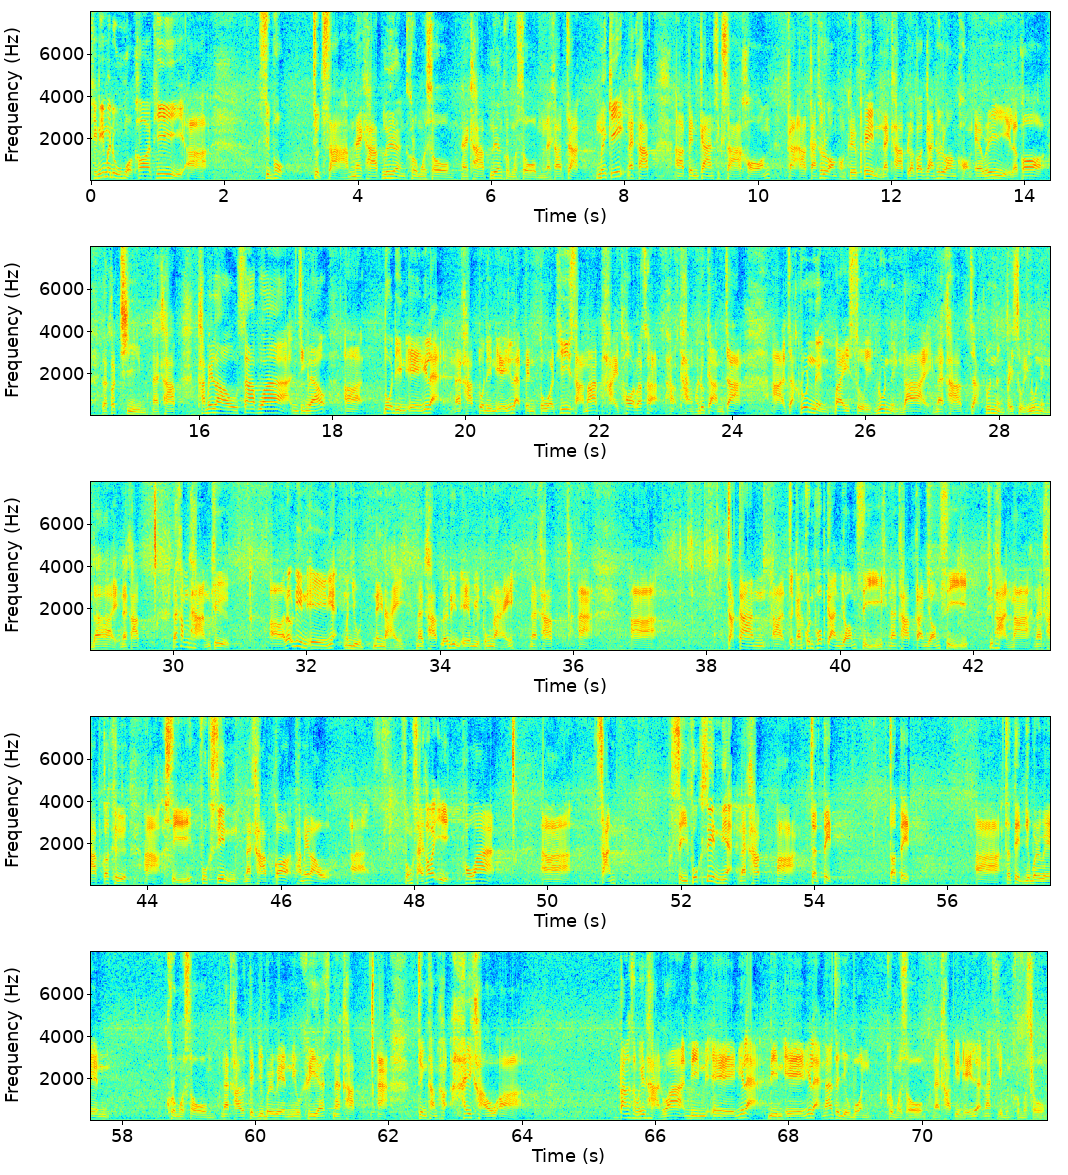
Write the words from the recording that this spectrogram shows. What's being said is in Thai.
ทีนี้มาดูหัวข้อที่อ่า16.3นะครับเรื่องโครโมโซมนะครับเรื่องโครโมโซมนะครับจากเมื่อกี้นะครับเป็นการศึกษาของการทดลองของกริฟฟินนะครับแล้วก็การทดลองของเอรี่แล้วก็แล้วก็ทีมนะครับทำให้เราทราบว่าจริงๆแล้ว ตัว DNA นี่แหละนะครับตัว DNA นี่แหละเป็นตัวที่สามารถถ่ายทอดลักษณะทางพันธุกรรมจากาจากรุ่นหนึ่งไปสู่อีกรุ่นหนึ่งได้นะครับจากรุ่นหนึ่งไปสู่อีกรุ่นหนึ่งได้นะครับ และคำถามคือแล้ว DNA เนี่ยมันอยู่ในไหนนะครับ แล้ว DNA มันอยู่ตรงไหนนะครับจากการจากการค้นพบการย้อมสีนะครับการย้อมสีที่ผ่านมานะครับก็คืออสีฟลุกซินนะครับก็ทำให้เรา สงสัยเข้าไปอีก เพราะว่าาสารสีฟุกซินเนี่ยนะครับจะติดจะติดจะติดอยู่บริเวณโครโมโซมนะครับติดอยู่บริเวณนิวเคลียสนะครับจึงทำให้เขาาตั้งสมมติฐานว่า DNA นี่แหละ DNA นี่แหละน่าจะอยู่บนโครโมโซมนะครับ DNA นี่แหละน่าจะอยู่บนโครโมโซม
